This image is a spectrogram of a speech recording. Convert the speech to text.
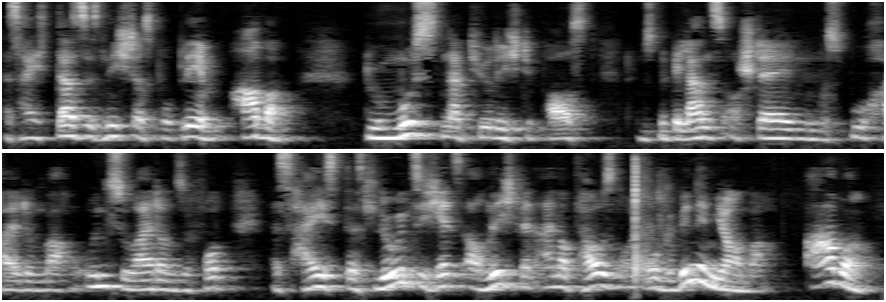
Das heißt, das ist nicht das Problem. Aber du musst natürlich, du brauchst, du musst eine Bilanz erstellen, du musst Buchhaltung machen und so weiter und so fort. Das heißt, das lohnt sich jetzt auch nicht, wenn einer 1.000 Euro Gewinn im Jahr macht. Aber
